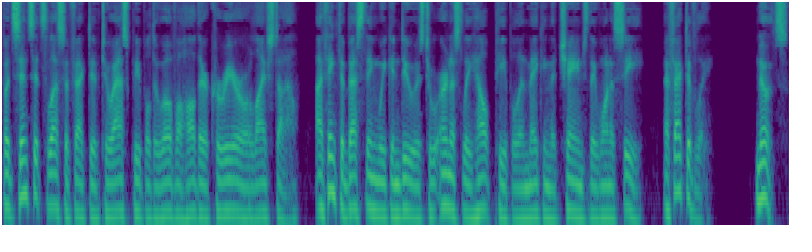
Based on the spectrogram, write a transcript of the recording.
But since it's less effective to ask people to overhaul their career or lifestyle, I think the best thing we can do is to earnestly help people in making the change they want to see, effectively. Notes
